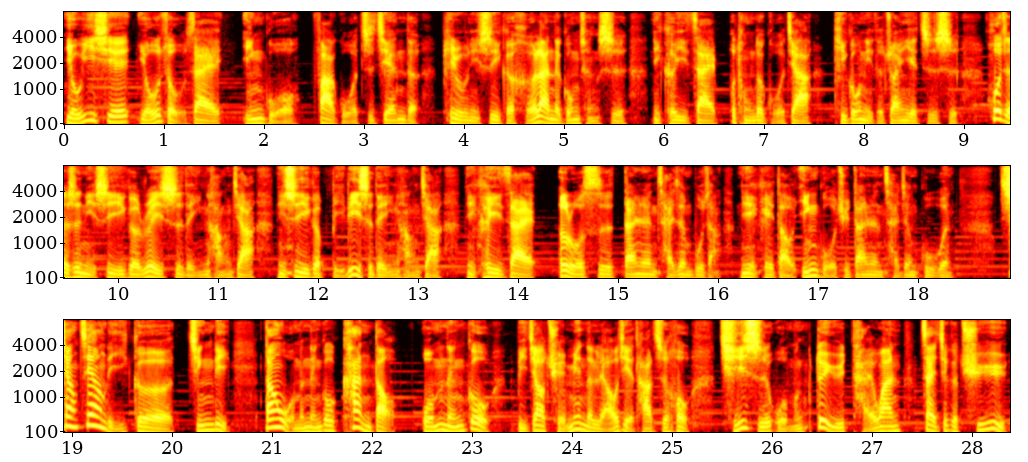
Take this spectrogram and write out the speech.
有一些游走在英国、法国之间的。譬如你是一个荷兰的工程师，你可以在不同的国家提供你的专业知识；或者是你是一个瑞士的银行家，你是一个比利时的银行家，你可以在俄罗斯担任财政部长，你也可以到英国去担任财政顾问。像这样的一个经历，当我们能够看到，我们能够。比较全面的了解它之后，其实我们对于台湾在这个区域，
